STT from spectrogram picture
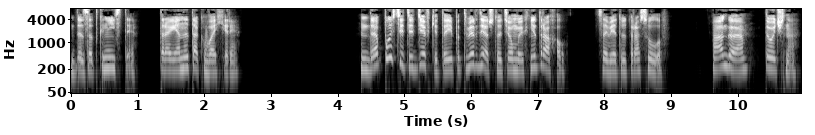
«Да заткнись ты, Троян и так в ахере». «Да пусть эти девки-то и подтвердят, что Тёма их не трахал», — советует Расулов. «Ага, точно.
